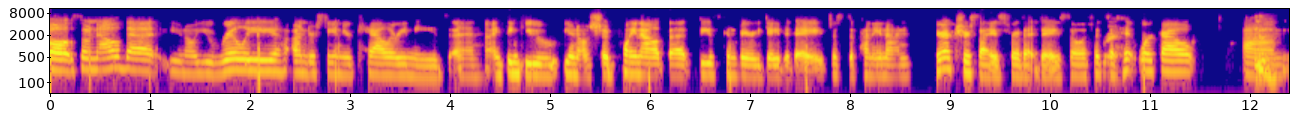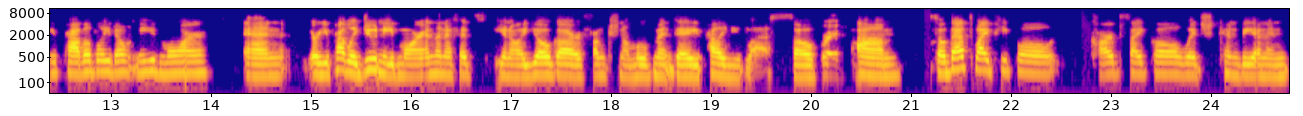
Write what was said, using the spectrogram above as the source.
well so now that you know you really understand your calorie needs and i think you you know should point out that these can vary day to day just depending on your exercise for that day. So if it's right. a HIIT workout um, you probably don't need more and or you probably do need more and then if it's you know a yoga or functional movement day you probably need less. So right. um so that's why people carb cycle which can be an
